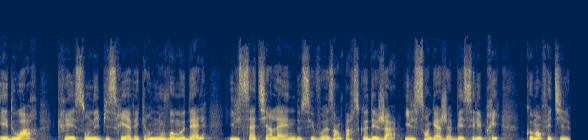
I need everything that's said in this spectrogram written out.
Édouard, crée son épicerie avec un nouveau modèle, il s'attire la haine de ses voisins parce que déjà, il s'engage à baisser les prix. Comment fait-il?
